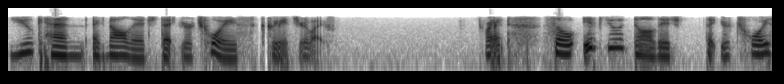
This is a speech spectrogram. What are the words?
you can acknowledge that your choice creates your life. Right? So if you acknowledge that your choice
